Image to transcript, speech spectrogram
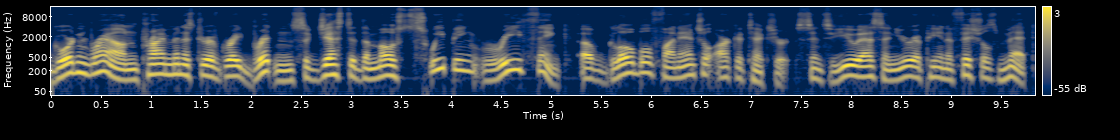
Gordon Brown, Prime Minister of Great Britain, suggested the most sweeping rethink of global financial architecture since U.S. and European officials met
